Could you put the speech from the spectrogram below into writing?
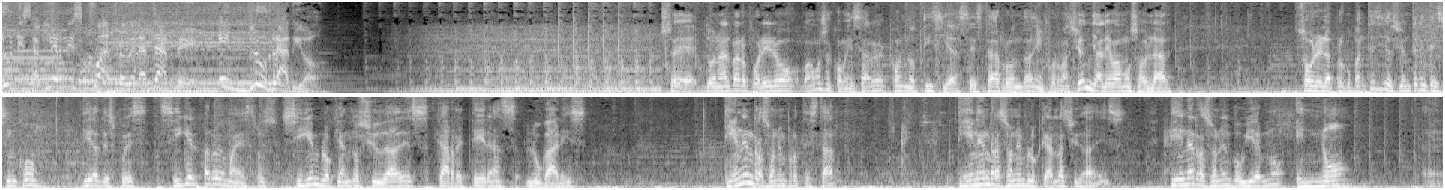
Lunes a viernes 4 de la tarde en Blue Radio. Don Álvaro Forero, vamos a comenzar con noticias, esta ronda de información. Ya le vamos a hablar sobre la preocupante situación 35 días después. Sigue el paro de maestros, siguen bloqueando ciudades, carreteras, lugares. ¿Tienen razón en protestar? ¿Tienen razón en bloquear las ciudades? ¿Tiene razón el gobierno en no eh,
